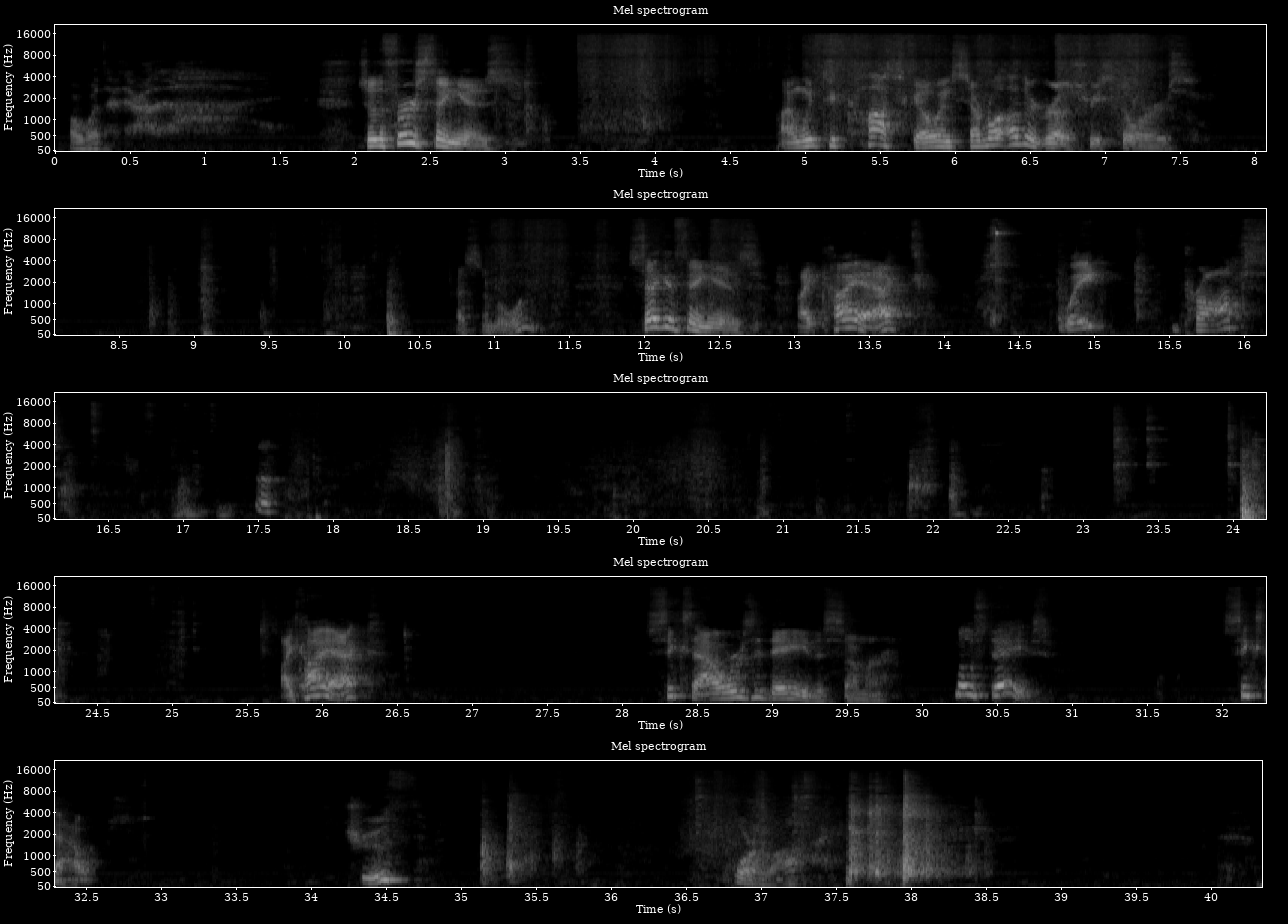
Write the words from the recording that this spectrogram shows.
or whether they're a lie. So the first thing is, I went to Costco and several other grocery stores. That's number one. Second thing is, I kayaked. Wait, props. I kayaked six hours a day this summer, most days. Six hours. Truth or lie?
